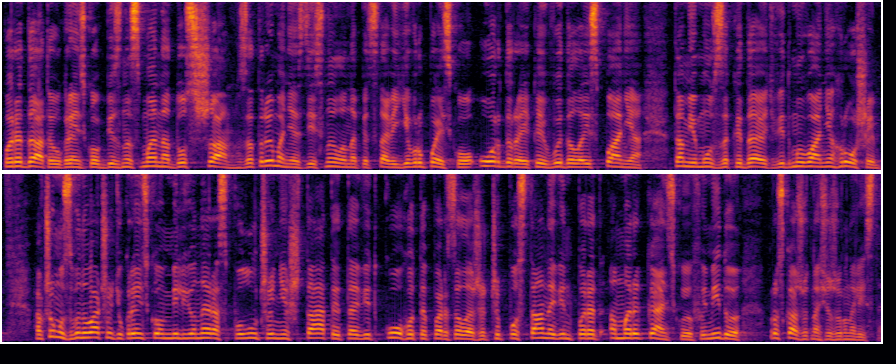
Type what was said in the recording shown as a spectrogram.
передати українського бізнесмена до США. Затримання здійснили на підставі європейського ордера, який видала Іспанія. Там йому закидають відмивання грошей. А в чому звинувачують українського мільйонера Сполучені Штати та від кого тепер залежить, чи постане він перед американською Фемідою, розкажуть наші журналісти.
